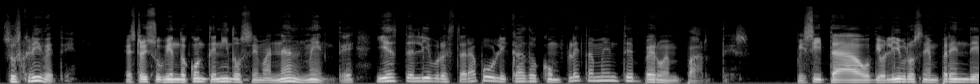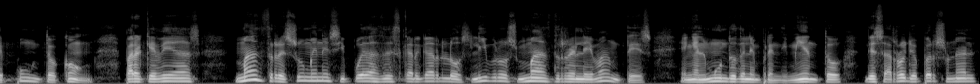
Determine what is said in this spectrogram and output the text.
Suscríbete Estoy subiendo contenido semanalmente y este libro estará publicado completamente pero en partes. Visita audiolibrosemprende.com para que veas más resúmenes y puedas descargar los libros más relevantes en el mundo del emprendimiento, desarrollo personal,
